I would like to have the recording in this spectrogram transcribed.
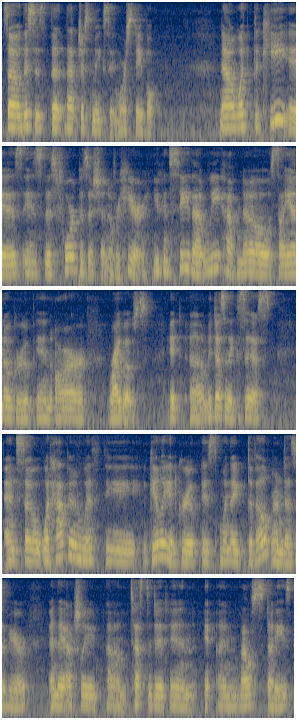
So this is that that just makes it more stable. Now, what the key is, is this four position over here. You can see that we have no cyano group in our ribose. It, um, it doesn't exist. And so what happened with the Gilead group is when they developed remdesivir and they actually um, tested it in, in mouse studies,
